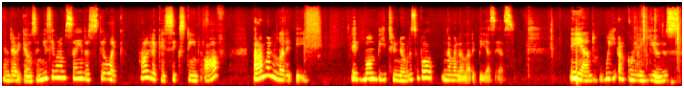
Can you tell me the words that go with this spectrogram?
And there it goes. And you see what I'm saying? There's still like, probably like a 16th off. But I'm going to let it be. It won't be too noticeable and I'm going to let it be as is. And we are going to use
